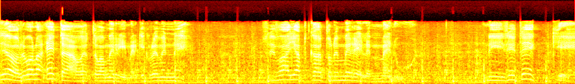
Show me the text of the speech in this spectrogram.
Joo, se voi olla etäohjattava merimerkki, kun se menee. Se vaan jatkaa tuonne merelle menua. Niin se tekee.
